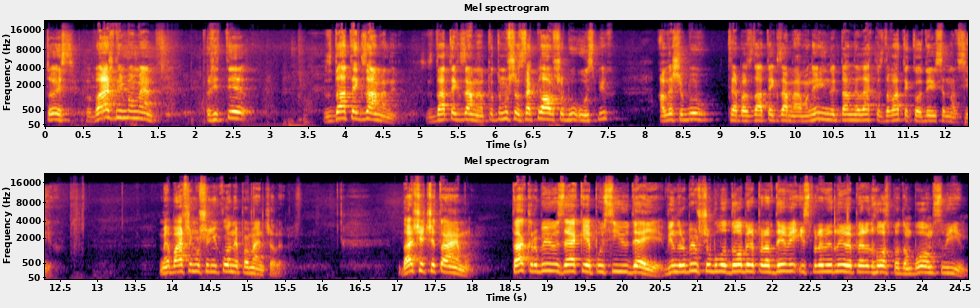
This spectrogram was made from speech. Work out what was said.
Тобто, важний момент прийти, здати екзамени. Здати екзамени, тому що заклав, що був успіх, але щоб був, треба здати екзамен, а вони іноді нелегко здавати, коли дивишся на всіх. Ми бачимо, що нікого не поменшали. Далі читаємо. Так робив Ізекія по всій юдеї. Він робив, що було добре, правдиве і справедливе перед Господом, Богом своїм.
